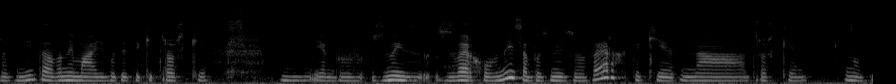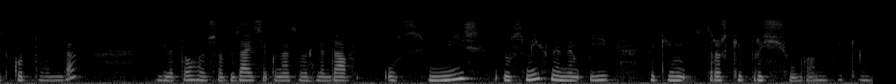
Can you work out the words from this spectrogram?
розмітила, вони мають бути такі трошки якби знизу, зверху вниз або знизу вверх, такі на трошки ну, під кутом. Да? Для того, щоб зайчик у нас виглядав усміш, усміхненим і таким трошки прищуром. таким.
